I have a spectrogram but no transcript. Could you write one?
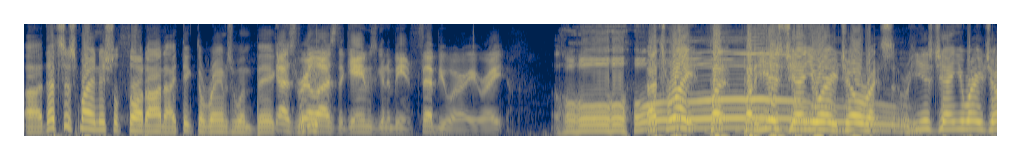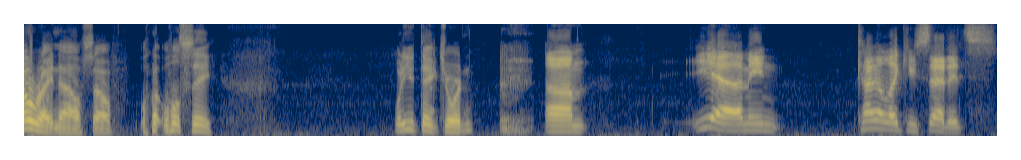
uh, that's just my initial thought on it. I think the Rams win big. You guys What do you- realize the is going to be in February, right? Oh, That's right, but but he is January Joe right. so He is January Joe right now. So we'll see. What do you think, Jordan? Um, yeah, I mean, kind of like you said, it's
